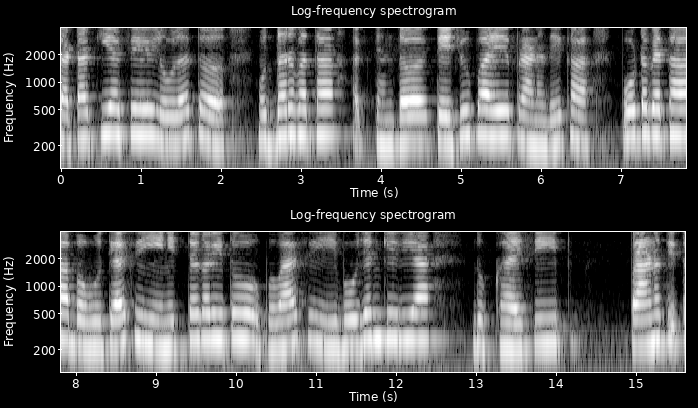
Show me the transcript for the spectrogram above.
तटाकी असे लोळत. उद्धरवथा अत्यंत तेजूपाहे प्राणदेखा पोट व्यथा बहुत्यासी नित्य करीतो उपवासी. भोजन केलिया दुःखायसी प्राणतीत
